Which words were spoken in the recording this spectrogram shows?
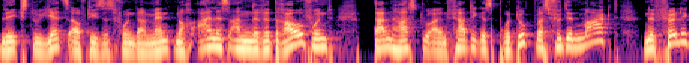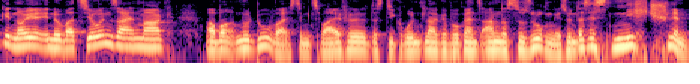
legst du jetzt auf dieses Fundament noch alles andere drauf und dann hast du ein fertiges Produkt, was für den Markt eine völlige neue Innovation sein mag, aber nur du weißt im Zweifel, dass die Grundlage wo ganz anders zu suchen ist. Und das ist nicht schlimm.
